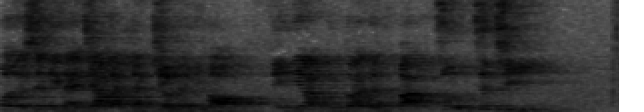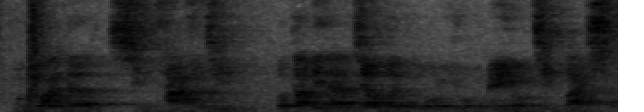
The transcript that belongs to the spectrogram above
或者是你在教会很久了以后，你一定要不断的帮助自己，不断的省察自己：我到底来到教会，我有没有敬拜神？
